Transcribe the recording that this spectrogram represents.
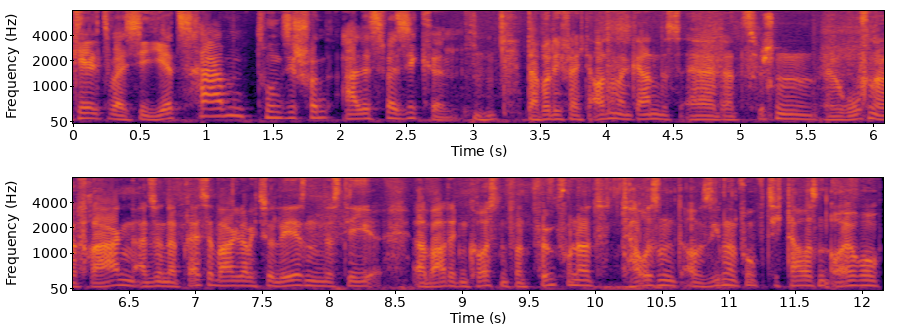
Geld, was sie jetzt haben, tun sie schon alles, was sie können. Mhm. Da würde ich vielleicht auch noch mal gerne das, äh, dazwischen äh, rufen oder fragen. Also in der Presse war, glaube ich, zu lesen, dass die erwarteten Kosten von 500.000 auf 57.000 Euro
